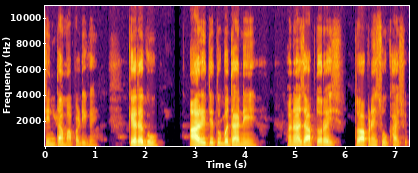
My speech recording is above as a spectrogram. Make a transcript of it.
ચિંતામાં પડી ગઈ કે, રઘુ, આ રીતે તું બધાને અનાજ આપતો રહીશ તો આપણે શું ખાશું?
